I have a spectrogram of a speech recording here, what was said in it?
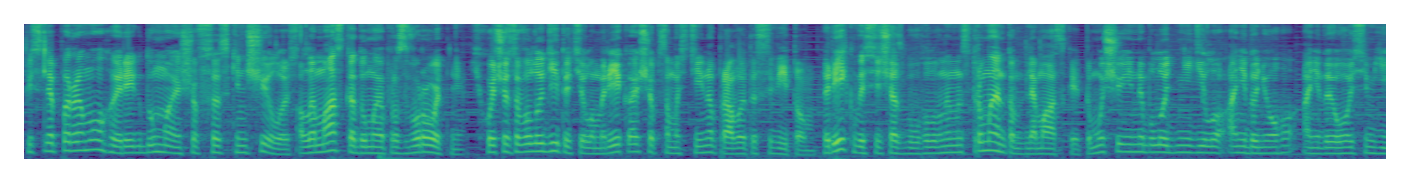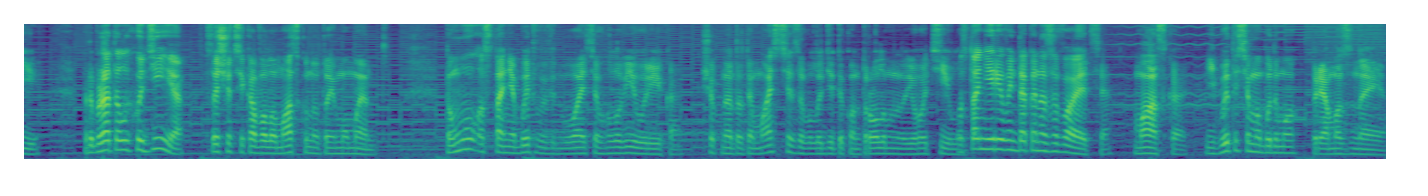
Після перемоги Рік думає, що все скінчилось, але маска думає про зворотнє і хоче заволодіти тілом Ріка, щоб самостійно правити світом. Рік весь час був головним інструментом для маски, тому що їй не було ні діло ані до нього, ані до його сім'ї. Прибрати лиходія все, що цікавило маску на той момент. Тому остання битва відбувається в голові у Ріка, щоб не дати масці заволодіти контролем над його тілом. Останній рівень так і називається маска, і битися ми будемо прямо з нею.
